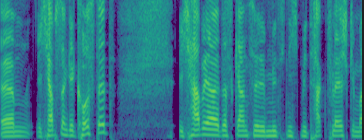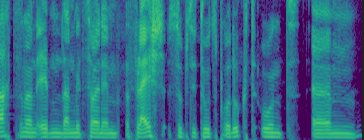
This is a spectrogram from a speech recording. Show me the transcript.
Ähm, ich habe es dann gekostet. Ich habe ja das Ganze mit, nicht mit Hackfleisch gemacht, sondern eben dann mit so einem Fleischsubstitutsprodukt und ähm,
